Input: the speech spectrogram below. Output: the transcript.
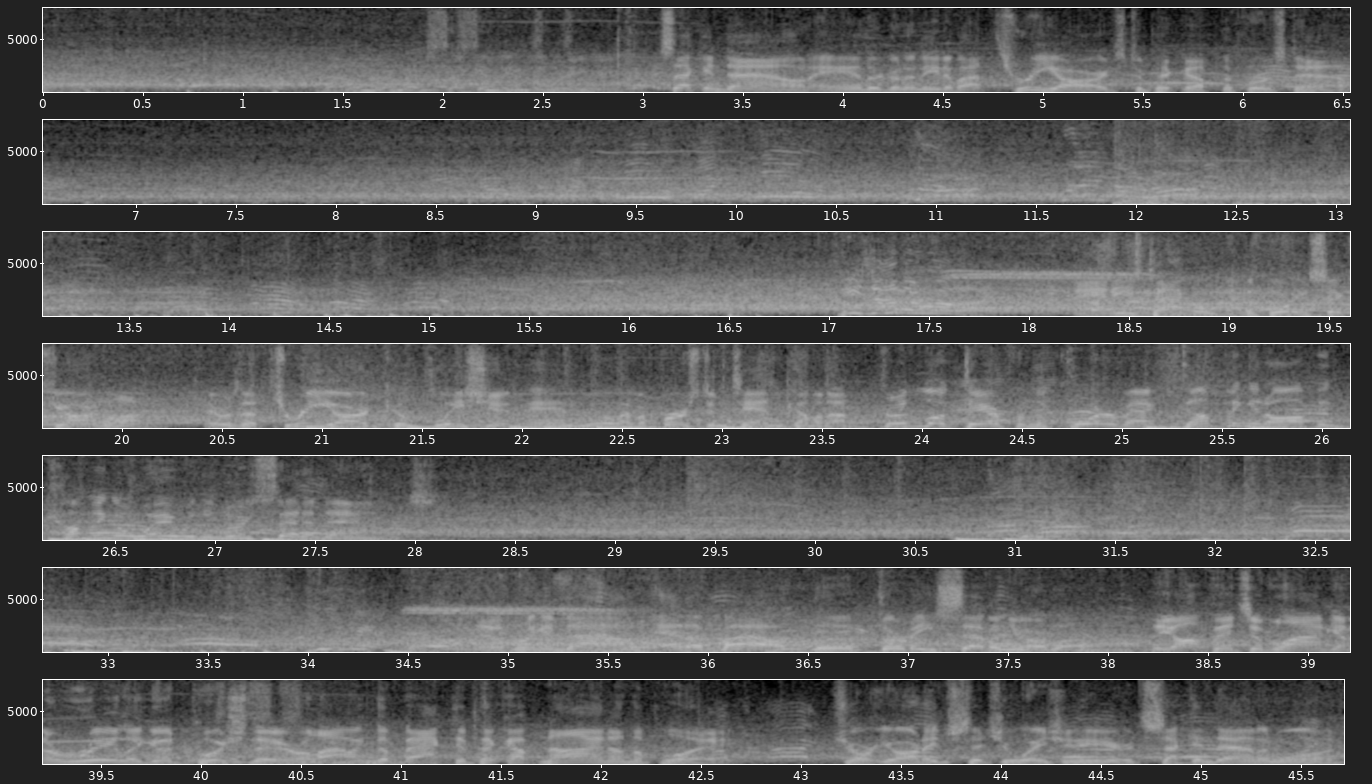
That'll bring up second and three. Second down, and they're going to need about three yards to pick up the first down. He's on the run. And he's tackled at the 46-yard line. There was a three-yard completion, and we'll have a first and 10 coming up. Good look there from the quarterback, dumping it off and coming away with a new set of downs. 27-yard line. The offensive line got a really good push there, allowing the back to pick up nine on the play. Short yardage situation here. It's second down and one.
